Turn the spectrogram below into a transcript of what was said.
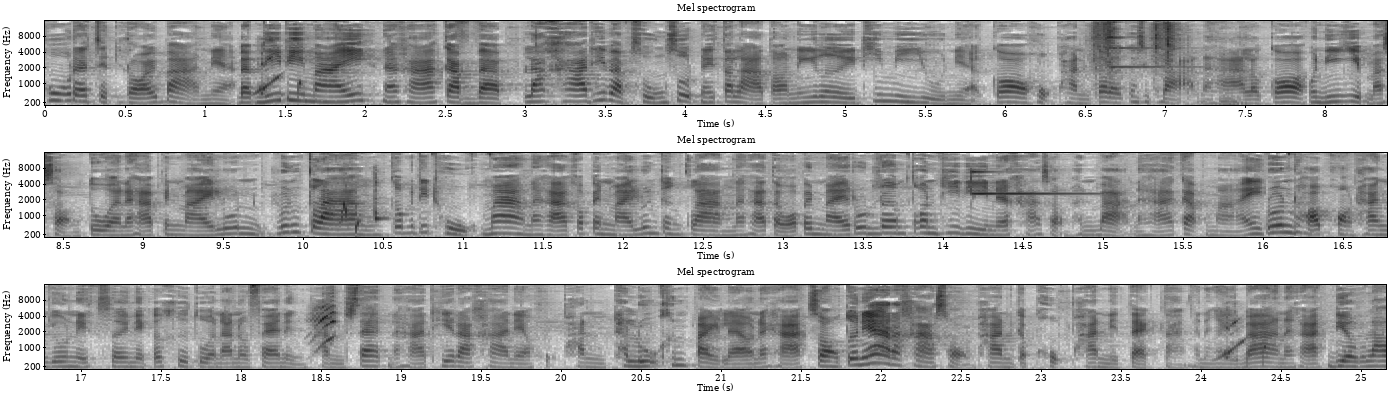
คู่ละ700 บาทเนี่ยแบบนี้ดีไหมนะคะ กับแบบราคาที่แบบสูงสุดในตลาดตอนนี้เลยที่มีอยู่เนี่ยก็ 6,990 บาทนะคะ แล้วก็วันนี้หยิบมา 2 ตัวนะคะ เป็นไม้รุ่นรุ่นกลางก็ไม่ได้ถูกมากนะคะ ก็เป็นไม้รุ่นกลางๆนะคะ แต่ว่าเป็นไม้รุ่นเริ่มต้นที่ดีนะคะ2,000 บาทนะคะ กับไม้รุ่นท็อปของทาง u n i x เลยเนี่ยก็คือตัว Nano Fair 1,000 Z นะคะที่ราคาเนี่ย6,000 ทะลุขึ้นไปแล้วนะคะสองตัวเนี้ยราคา 2,000 กับ 6,000เนี่ยแตกต่างกันยังไงบ้างนะคะ เดี๋ยวเรา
